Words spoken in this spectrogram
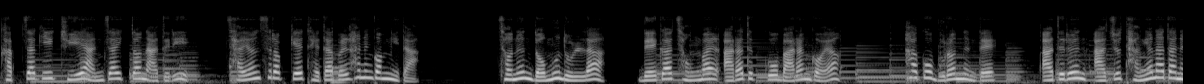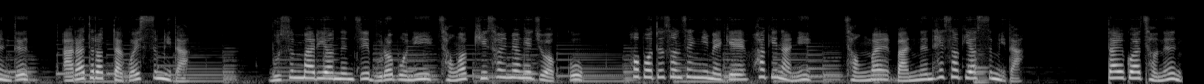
갑자기 뒤에 앉아있던 아들이 자연스럽게 대답을 하는 겁니다. 저는 너무 놀라 내가 정말 알아듣고 말한 거야? 하고 물었는데 아들은 아주 당연하다는 듯 알아들었다고 했습니다. 무슨 말이었는지 물어보니 정확히 설명해 주었고 허버드 선생님에게 확인하니 정말 맞는 해석이었습니다. 딸과 저는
